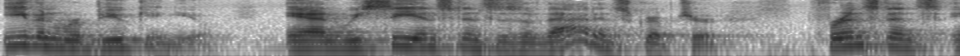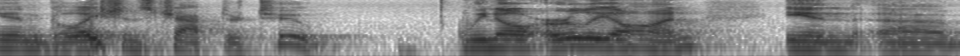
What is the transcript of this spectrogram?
even rebuking you. And we see instances of that in Scripture. For instance, in Galatians chapter 2, we know early on in uh,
